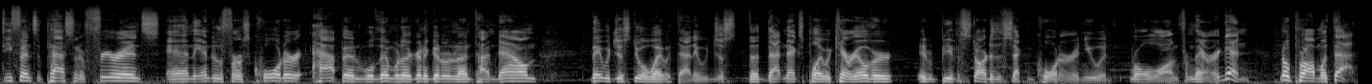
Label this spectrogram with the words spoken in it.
defensive pass interference, and the end of the first quarter happened. Well, then when they're going to go to an untimed down, they would just do away with that. It would just the, that next play would carry over. It would be the start of the second quarter, and you would roll on from there. Again, no problem with that.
